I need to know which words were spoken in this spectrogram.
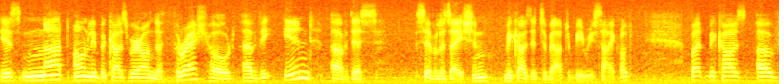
is not only because we're on the threshold of the end of this civilization, because it's about to be recycled, but because of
